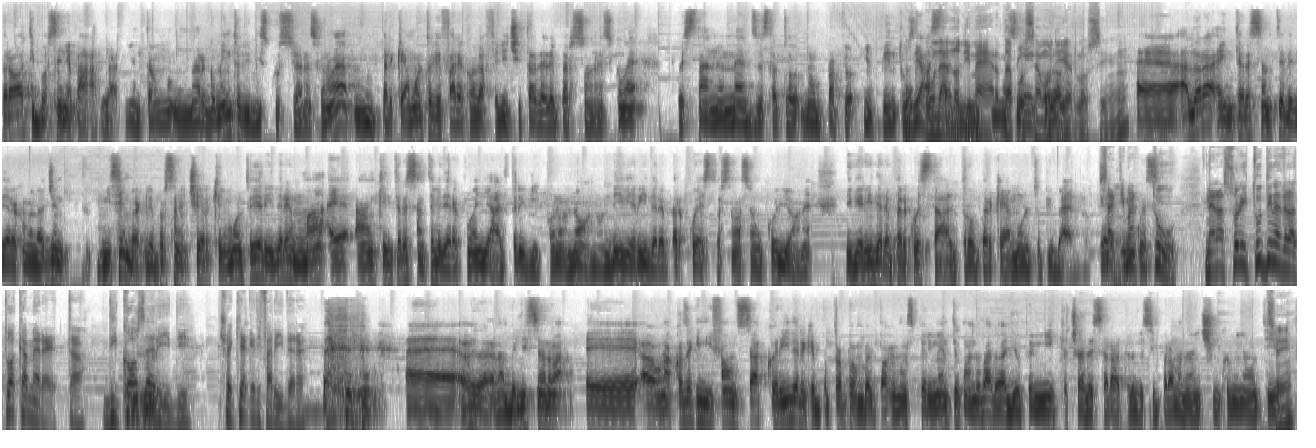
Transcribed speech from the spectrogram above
però tipo se ne parla, diventa un, un argomento di discussione, secondo me mh, perché ha molto a che fare con la felicità delle persone, siccome quest'anno e mezzo è stato non proprio il più entusiasta Un anno di merda, possiamo secolo, dirlo, sì. eh, allora è interessante vedere come la gente, mi sembra che le persone cerchino molto di ridere, ma è anche interessante vedere come gli altri dicono no, non devi ridere per questo, se no sei un coglione, devi ridere per quest'altro perché è molto più bello. Senti, ma tu, sì. nella solitudine della tua cameretta, di cosa Mhm. ridi? Cioè, chi è che ti fa ridere? Eh, è una bellissima domanda. Eh, allora, una cosa che mi fa un sacco ridere, che purtroppo è un bel po' che non sperimento, è quando vado agli open mic, cioè le serate dove si provano in 5 minuti, Sì.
